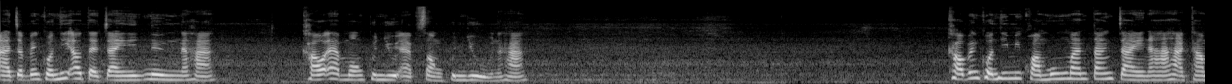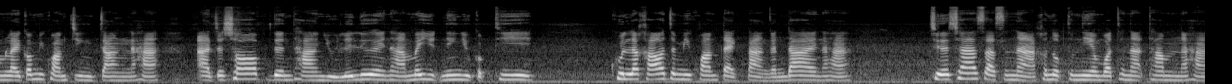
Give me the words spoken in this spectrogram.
อาจจะเป็นคนที่เอาแต่ใจนิดนึงนะคะ เขาแอบมองคุณอยู่แอบส่องคุณอยู่นะคะ เขาเป็นคนที่มีความมุ่งมั่นตั้งใจนะคะ หากทำอะไรก็มีความจริงจังนะคะ อาจจะชอบเดินทางอยู่เรื่อยๆนะคะ ไม่หยุดนิ่งอยู่กับที่ คุณและเขาจะมีความแตกต่างกันได้นะคะ เชื้อชาติศาสนาขนบธรรมเนียมวัฒนธรรมนะคะ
